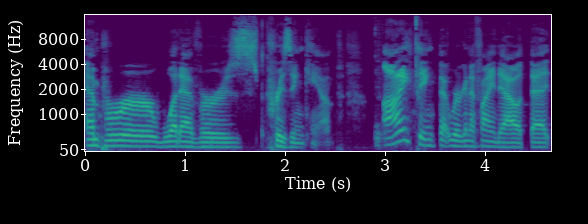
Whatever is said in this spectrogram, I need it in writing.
Emperor whatever's prison camp. I think that we're going to find out that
